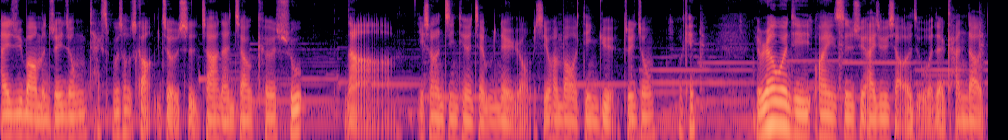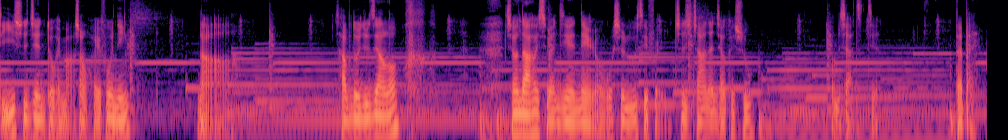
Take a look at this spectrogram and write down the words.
IG 帮我们追踪 Textbook.com，就是渣男教科书。那以上今天的节目内容，喜欢帮我订阅追踪。OK，有任何问题欢迎私讯 IG 小儿子，我在看到第一时间都会马上回复您。那差不多就这样喽。希望大家会喜欢今天的内容。我是 Lucifer，这是渣男教科书。我们下次见，拜拜。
